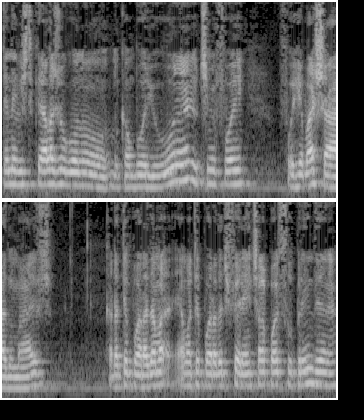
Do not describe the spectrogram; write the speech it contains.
Tendo visto que ela jogou no, no Camboriú, né? E o time foi, foi rebaixado, mas cada temporada é uma, é uma temporada diferente, ela pode surpreender, né?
